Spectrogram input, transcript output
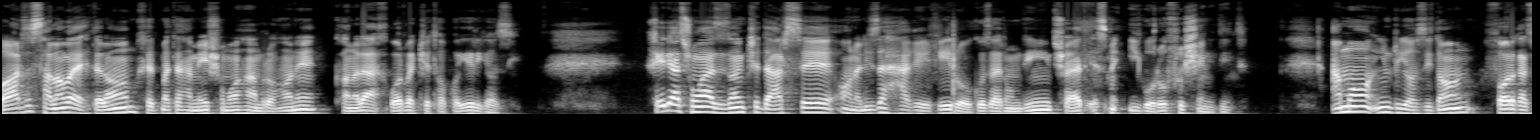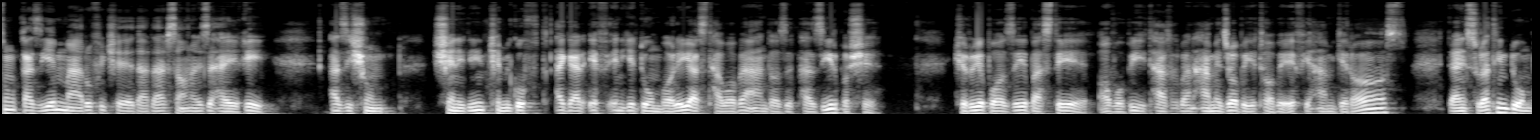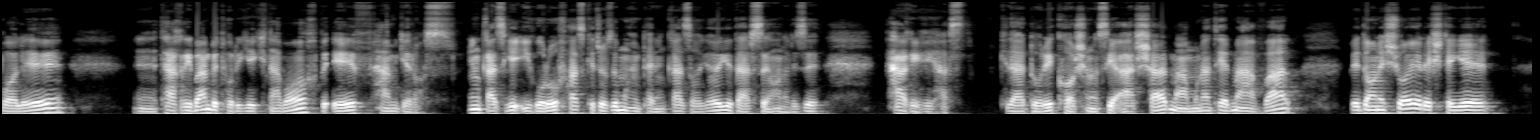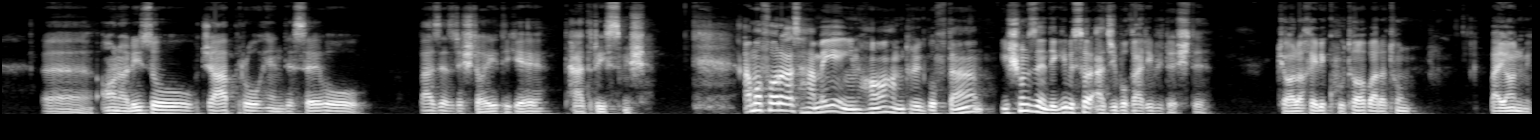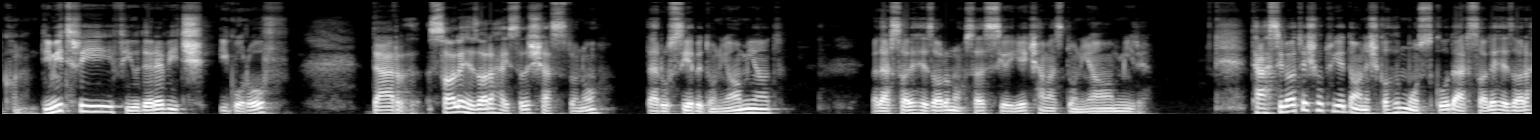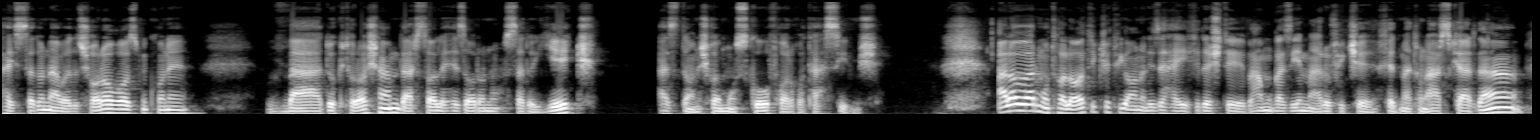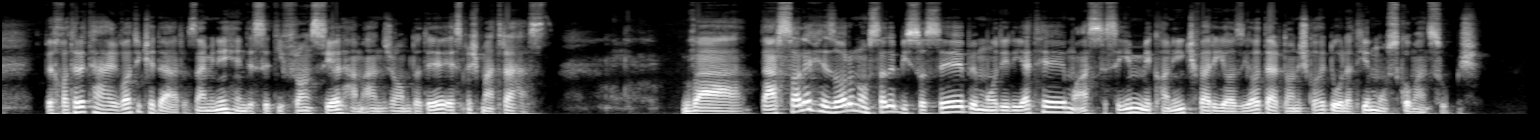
با عرض سلام و احترام خدمت همه شما همراهان کانال اخبار و کتاب های ریاضی. خیلی از شما عزیزان که درس آنالیز حقیقی رو گذروندید شاید اسم ایگوروف رو شنیدید. اما این ریاضیدان فارغ از اون قضیه معروفی که در درس آنالیز حقیقی از ایشون شنیدین که می‌گفت اگر f یه دنباله از توابع اندازه پذیر باشه که روی بازه بسته a و b تقریبا همه جا به یه تابع f ی همگراست در این صورت این دنباله تقریبا به طور یکنواخت به f همگراست این قضیه ایگوروف هست که جزء مهمترین قضایای درس آنالیز حقیقی هست که در دوره کارشناسی ارشد معمولا ترم اول به دانشجوهای رشته آنالیز و جبر و هندسه و بعضی از رشته دیگه تدریس میشه. اما فارغ از همه اینها همونطوری گفتم ایشون زندگی بسیار عجیب و غریبی داشته که حالا خیلی کوتاه براتون بیان می‌کنم. دیمیتری فیودرویچ ایگوروف در سال 1869 در روسیه به دنیا میاد و در سال 1931 هم از دنیا میره. تحصیلاتش رو توی دانشگاه مسکو در سال 1894 آغاز می‌کنه و دکتراش هم در سال 1901 از دانشگاه مسکو فارغ تحصیل میشه. علاوه بر مطالعاتی که توی آنالیز حقیقی داشته و همون قضیه معروفی که خدمتون عرض کردم به خاطر تحقیقاتی که در زمینه هندسه دیفرانسیل هم انجام داده اسمش مطرح است. و در سال 1923 به مدیریت مؤسسه مکانیک و ریاضیات در دانشگاه دولتی مسکو منصوب میشه.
